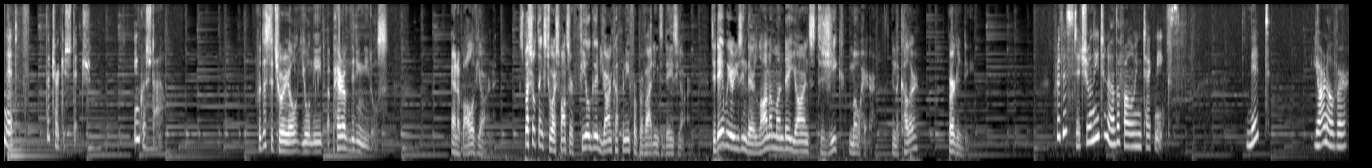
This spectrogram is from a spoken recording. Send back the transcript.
knit the Turkish stitch, English style. For this tutorial, you will need a pair of knitting needles and a ball of yarn. Special thanks to our sponsor Feel Good Yarn Company for providing today's yarn. Today we are using their Lana Mindi Yarns Tajik Mohair in the color Burgundy. For this stitch, you'll need to know the following techniques. Knit, yarn over,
